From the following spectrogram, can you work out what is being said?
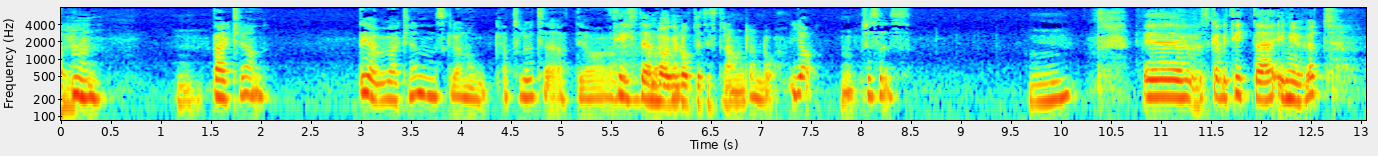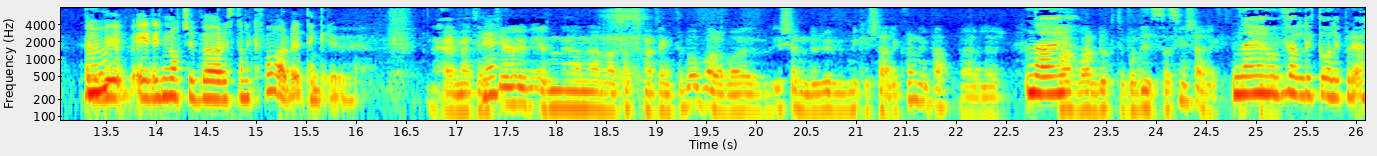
Mm. Verkligen. Det är verkligen, skulle jag nog absolut säga att jag... tills den dagen du åkte till stranden då. Ja, precis. Mm. Eh, ska vi titta i nuet? Eller vi- är det något vi bör stanna kvar vid, tänker du? Nej, men jag tänker en, en annan sak som jag tänkte på bara var, kände du mycket kärlek från din pappa eller Nej, var, var han duktig på att visa sin kärlek? nej, han var dig? väldigt dålig på det.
